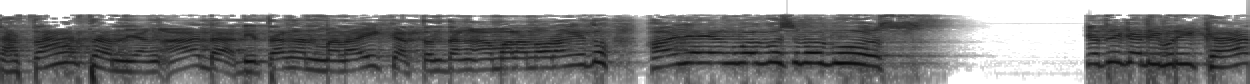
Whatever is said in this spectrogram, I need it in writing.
Catatan yang ada di tangan malaikat tentang amalan orang itu hanya yang bagus-bagus. Ketika diberikan,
